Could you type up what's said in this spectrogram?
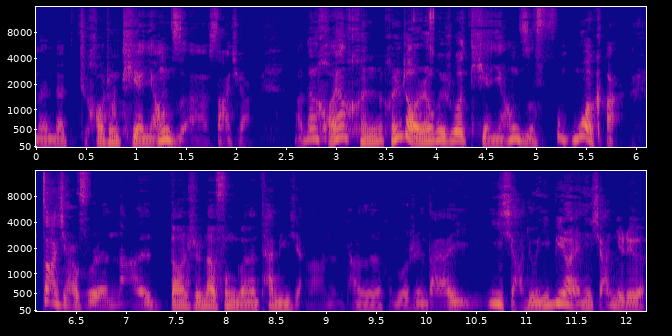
那那号称铁娘子啊，撒切尔啊，但是好像很很少人会说铁娘子莫克尔，撒切尔夫人，那当时那风格那太明显了，他的很多事情，大家一想就一闭上眼睛想起这个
